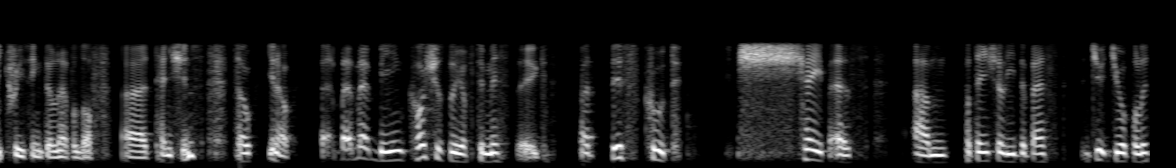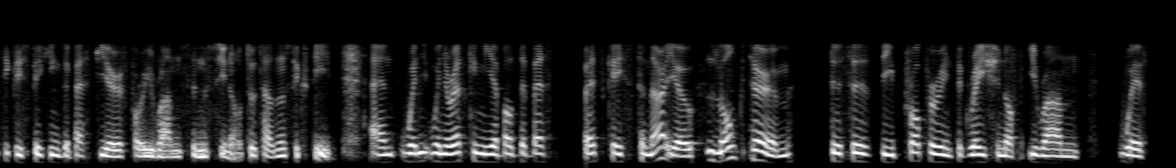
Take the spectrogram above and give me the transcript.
decreasing the level of uh, tensions. So, you know, being cautiously optimistic, but this could shape as um, potentially the best, ge- geopolitically speaking, the best year for Iran since you know 2016. And when when you're asking me about the best best case scenario, long term, this is the proper integration of Iran with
